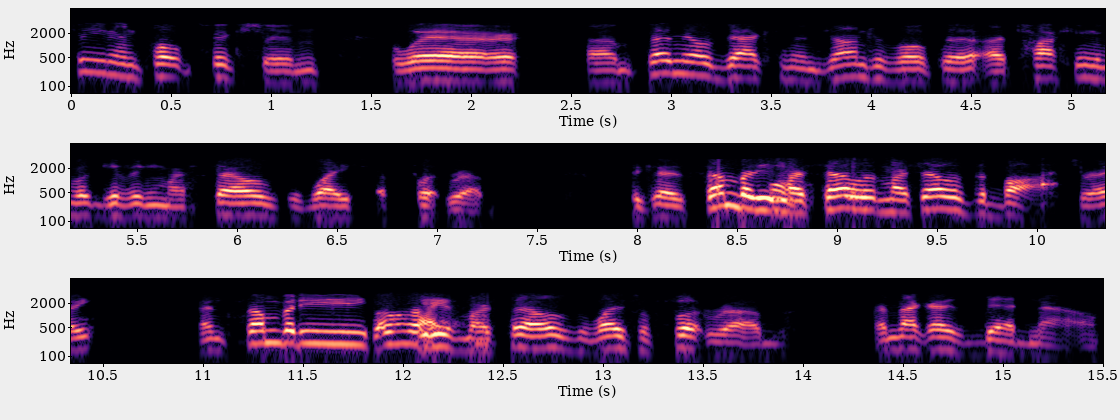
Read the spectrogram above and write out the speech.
scene in Pulp Fiction where um, Samuel Jackson and John Travolta are talking about giving Marcel's wife a foot rub because somebody Oh. Marcel Marcel is the boss, right? And somebody Oh, right. gave Marcel's wife a foot rub, and that guy's dead now.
